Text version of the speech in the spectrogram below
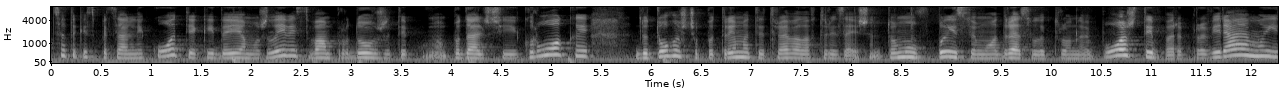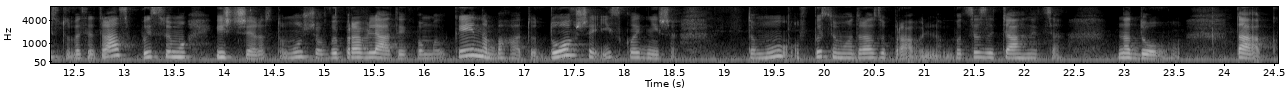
це такий спеціальний код, який дає можливість вам продовжити подальші кроки до того, щоб отримати Travel Authorization. Тому вписуємо адресу електронної пошти, перепровіряємо її 120 разів, вписуємо і ще раз, тому що виправляти помилки набагато довше і складніше. Тому вписуємо одразу правильно, бо це затягнеться надовго. Так,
